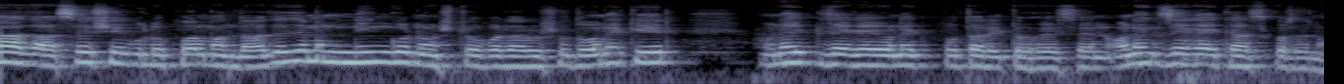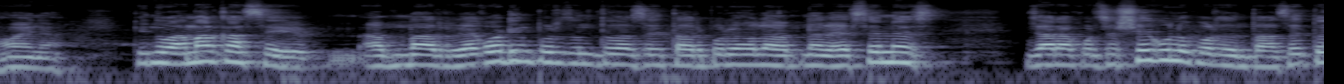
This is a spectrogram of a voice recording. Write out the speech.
কাজ আছে, সেগুলো প্রমাণ দেওয়া যায়। যেমন লিঙ্গ নষ্ট করার ওষুধ অনেকের অনেক জায়গায় অনেক প্রতারিত হয়েছেন, অনেক জায়গায় কাজ করছেন, হয় না। কিন্তু আমার কাছে আপনার রেকর্ডিং পর্যন্ত আছে, তারপরে হলো আপনার এস এম এস যারা করছে, সেগুলো পর্যন্ত আছে। তো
